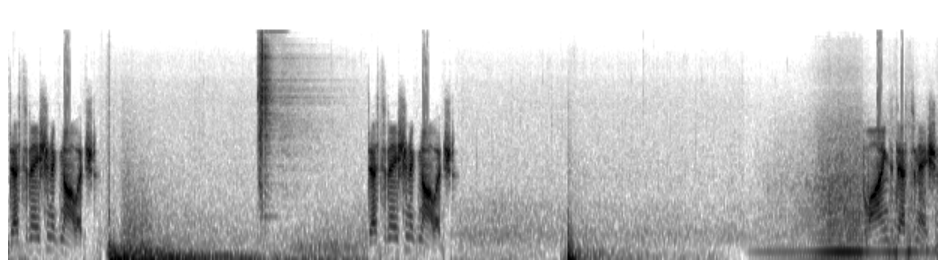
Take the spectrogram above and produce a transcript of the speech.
Destination acknowledged. Destination acknowledged. Flying to destination.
